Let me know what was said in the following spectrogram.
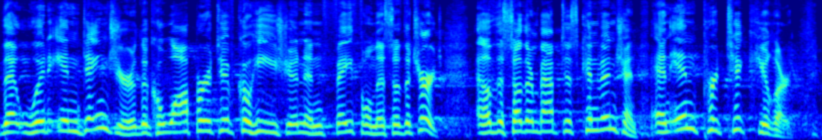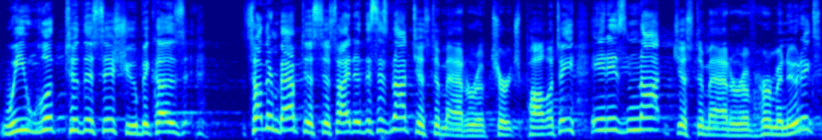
that would endanger the cooperative cohesion and faithfulness of the church, of the Southern Baptist Convention. And in particular, we look to this issue because Southern Baptists decided this is not just a matter of church polity, it is not just a matter of hermeneutics,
